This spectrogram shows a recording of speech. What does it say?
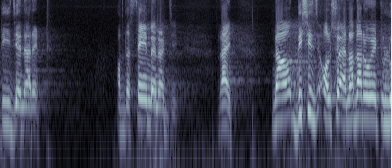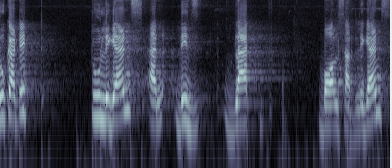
degenerate of the same energy, right. Now, this is also another way to look at it, two ligands and these black balls are ligands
